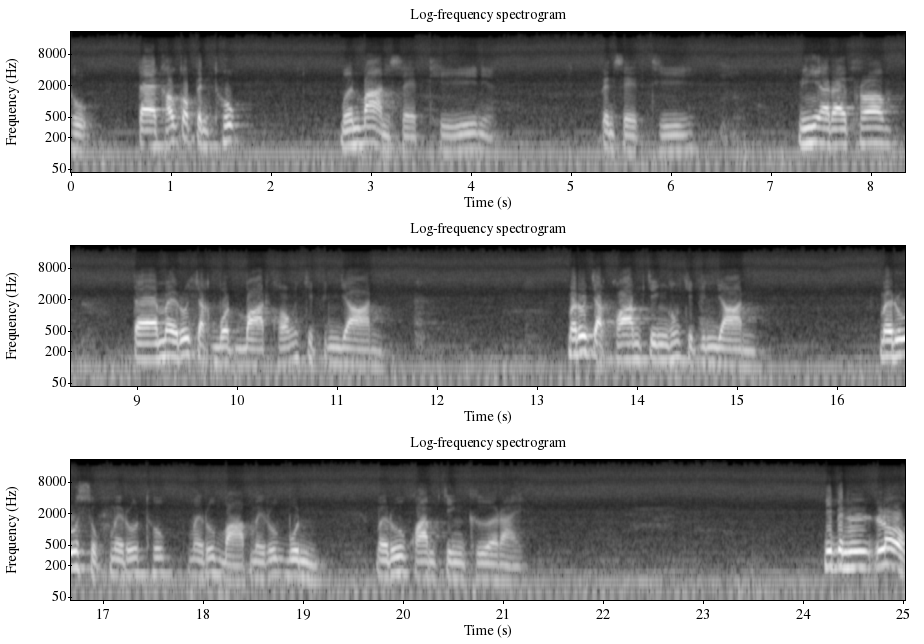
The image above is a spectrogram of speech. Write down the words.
ถุ แต่เขาก็เป็นทุกข์เหมือนบ้านเศรษฐีเนี่ยเป็นเศรษฐี มีอะไรพร้อม แต่ไม่รู้จักบทบาทของจิตวิญญาณ ไม่รู้จักความจริงของจิตวิญญาณ ไม่รู้สุข ไม่รู้ทุกข์ไม่รู้บาป ไม่รู้บุญ ไม่รู้ความจริงคืออะไร นี่เป็นโลก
